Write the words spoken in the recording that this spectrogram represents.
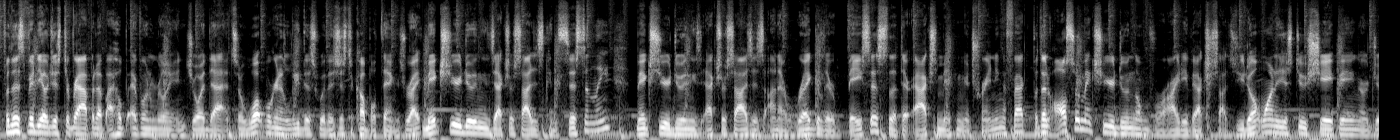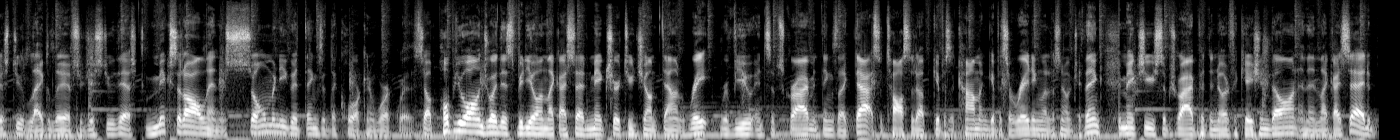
for this video, just to wrap it up, I hope everyone really enjoyed that. And so what we're going to leave this with is just a couple things, right? Make sure you're doing these exercises consistently. Make sure you're doing these exercises on a regular basis so that they're actually making a training effect. But then also make sure you're doing a variety of exercises. You don't want to just do shaping or just do leg lifts or just do this. Mix it all in. There's so many good things that the core can work with. So hope you all enjoyed this video. And like I said, make sure to jump down, rate, review, and subscribe and things like that. So toss it up, give us a comment, give us a rating, let us know what you think. Make sure you subscribe, put the notification bell on. And then, like I said,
